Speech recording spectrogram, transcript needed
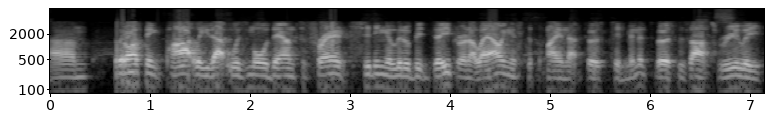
um, but I think partly that was more down to France sitting a little bit deeper and allowing us to play in that first ten minutes versus us really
